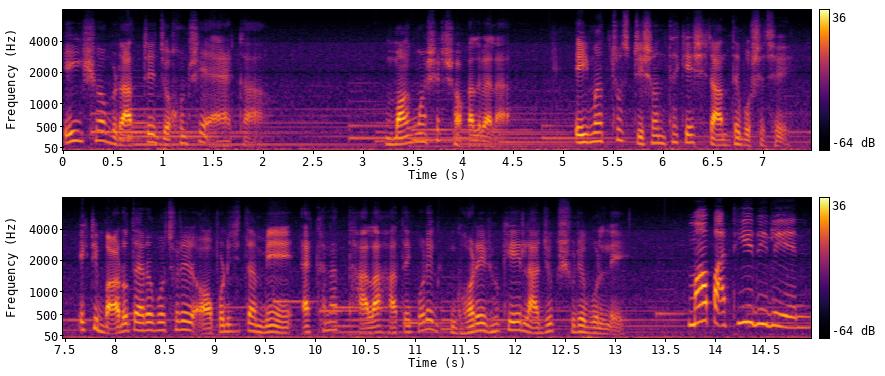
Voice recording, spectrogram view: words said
এই সব রাত্রে যখন সে একা। মাঘ মাসের সকালবেলা। এইমাত্র স্টেশন থেকে সে রাঁধতে বসেছে, একটি বারো তেরো বছরের অপরিচিতা মেয়ে একখানা থালা হাতে করে ঘরে ঢুকে লাজুক সুরে বললে মা পাঠিয়ে দিলেন।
